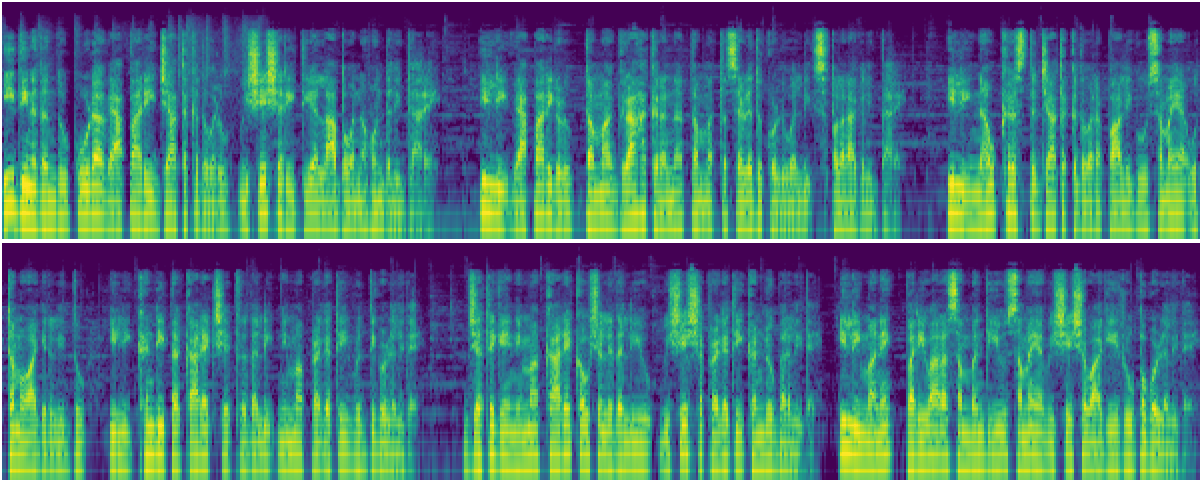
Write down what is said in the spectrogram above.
ಈ ದಿನದಂದು ಕೂಡ ವ್ಯಾಪಾರಿ ಜಾತಕದವರು ವಿಶೇಷ ರೀತಿಯ ಲಾಭವನ್ನು ಹೊಂದಲಿದ್ದಾರೆ. ಇಲ್ಲಿ ವ್ಯಾಪಾರಿಗಳು ತಮ್ಮ ಗ್ರಾಹಕರನ್ನ ತಮ್ಮತ್ತ ಸೆಳೆದುಕೊಳ್ಳುವಲ್ಲಿ ಸಫಲರಾಗಲಿದ್ದಾರೆ. ಇಲ್ಲಿ ನೌಕರಸ್ಥ ಜಾತಕದವರ ಪಾಲಿಗೂ ಸಮಯ ಉತ್ತಮವಾಗಿರಲಿದ್ದು, ಇಲ್ಲಿ ಖಂಡಿತ ಕಾರ್ಯಕ್ಷೇತ್ರದಲ್ಲಿ ನಿಮ್ಮ ಪ್ರಗತಿ ವೃದ್ಧಿಗೊಳ್ಳಲಿದೆ. ಜತೆಗೆ ನಿಮ್ಮ ಕಾರ್ಯಕೌಶಲ್ಯದಲ್ಲಿಯೂ ವಿಶೇಷ ಪ್ರಗತಿ ಕಂಡು ಬರಲಿದೆ ಇಲ್ಲಿ ಮನೆ, ಪರಿವಾರ ಸಂಬಂಧಿಯೂ ಸಮಯ ವಿಶೇಷವಾಗಿ ರೂಪುಗೊಳ್ಳಲಿದೆ.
